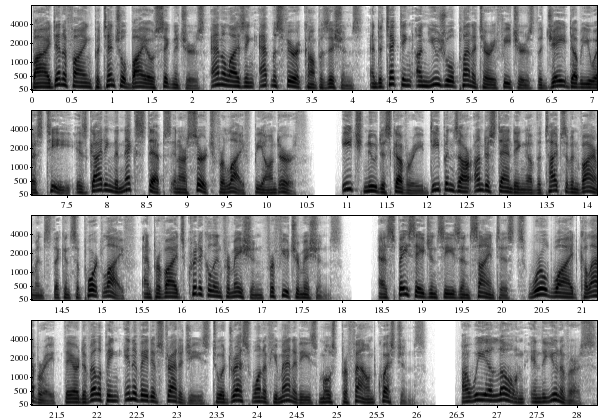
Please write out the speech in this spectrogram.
By identifying potential biosignatures, analyzing atmospheric compositions, and detecting unusual planetary features, the JWST is guiding the next steps in our search for life beyond Earth. Each new discovery deepens our understanding of the types of environments that can support life and provides critical information for future missions. As space agencies and scientists worldwide collaborate, they are developing innovative strategies to address one of humanity's most profound questions. Are we alone in the universe?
